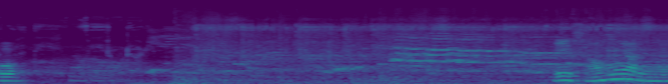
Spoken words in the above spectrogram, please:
ஓ ஏய் செம்மையா இருக்குங்க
